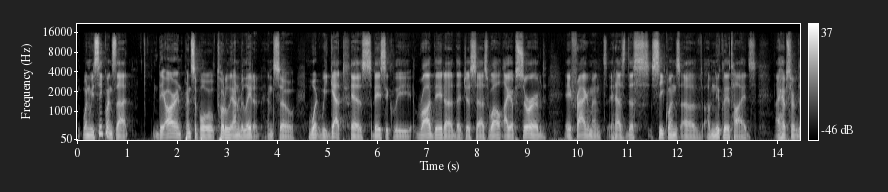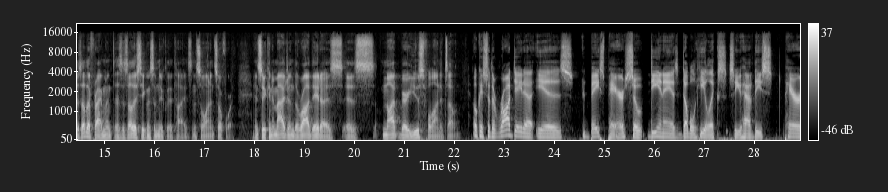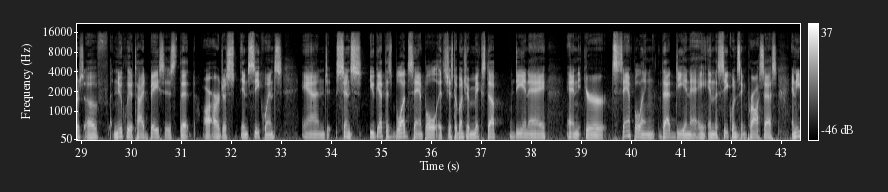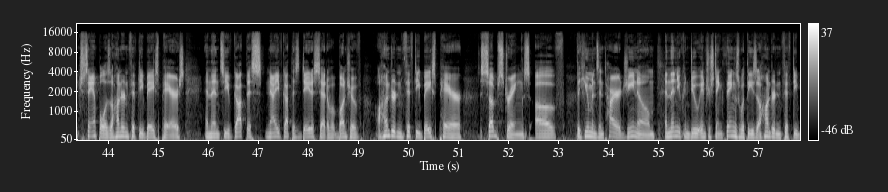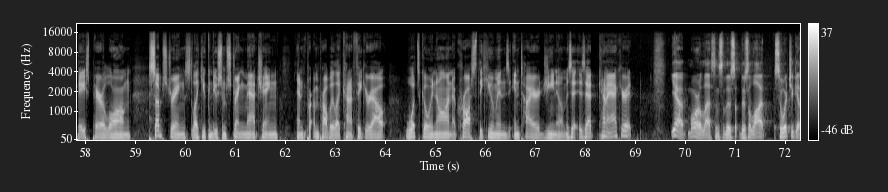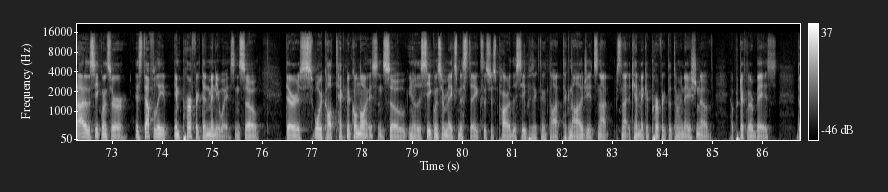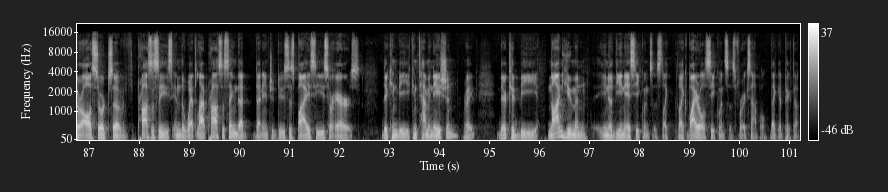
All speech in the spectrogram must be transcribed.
when we sequence that they are in principle totally unrelated and so what we get is basically raw data that just says well i observed a fragment it has this sequence of, of nucleotides I observed this other fragment has this other sequence of nucleotides and so on and so forth. And so you can imagine the raw data is is not very useful on its own. Okay, so the raw data is base pairs. So DNA is double helix. So you have these pairs of nucleotide bases that are, are just in sequence. And since you get this blood sample, it's just a bunch of mixed up DNA, and you're sampling that DNA in the sequencing process. And each sample is 150 base pairs. And then so you've got this, now you've got this data set of a bunch of 150 base pair substrings of the human's entire genome, and then you can do interesting things with these 150 base pair long substrings, like you can do some string matching and, pr- and probably like kind of figure out what's going on across the human's entire genome. Is it is that kind of accurate? Yeah, more or less. And so there's there's a lot. So what you get out of the sequencer is definitely imperfect in many ways. And so there's what we call technical noise, and so you know the sequencer makes mistakes. It's just part of the sequencing te- technology. It's not. It's not. It can't make a perfect determination of a particular base. There are all sorts of processes in the wet lab processing that that introduces biases or errors. There can be contamination, right? There could be non-human, you know, DNA sequences like like viral sequences, for example, that get picked up.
